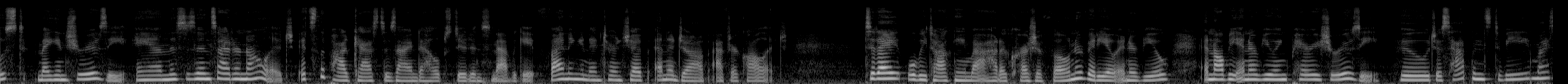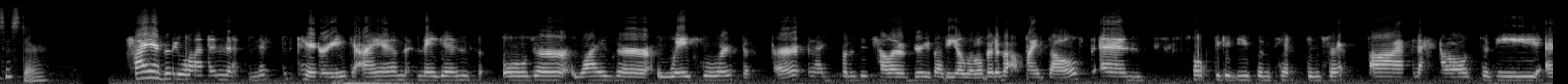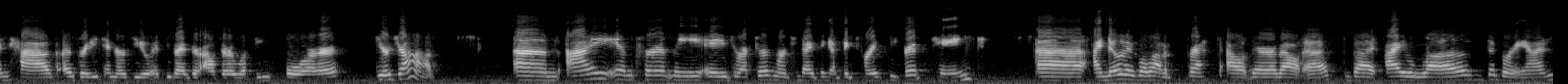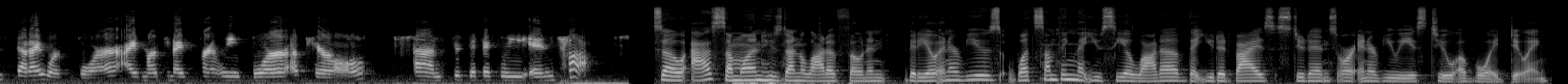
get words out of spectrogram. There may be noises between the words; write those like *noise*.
host, Megan Shahroozi, and this is Insider Knowledge. It's the podcast designed to help students navigate finding an internship and a job after college. Today, we'll be talking about how to crush a phone or video interview, and I'll be interviewing Pari Shahroozi, who just happens to be my sister. Hi, everyone. This is Pari. I am Megan's older, wiser, way cooler sister, and I just wanted to tell everybody a little bit about myself and hope to give you some tips and tricks on how to be and have a great interview if you guys are out there looking for your job. Um, I am currently a director of merchandising at Victoria's Secret Pink. Uh, I know there's a lot of press out there about us, but I love the brand that I work for. I merchandise currently for apparel, um, specifically in tops. So, as someone who's done a lot of phone and video interviews, what's something that you see a lot of that you'd advise students or interviewees to avoid doing?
